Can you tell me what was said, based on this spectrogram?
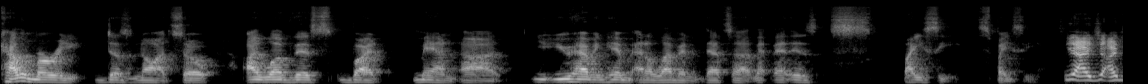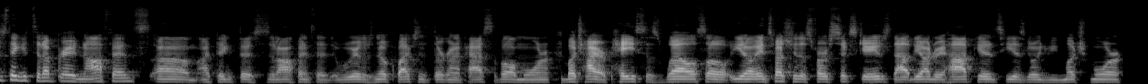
Kyler Murray does not. So I love this, but man, uh, you, you having him at 11, that's uh, that, that is spicy, spicy. Yeah, I just, I just think it's an upgrade in offense. Um, I think this is an offense that where there's no question that they're going to pass the ball more, much higher pace as well. So you know, especially this first six games without DeAndre Hopkins, he is going to be much more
